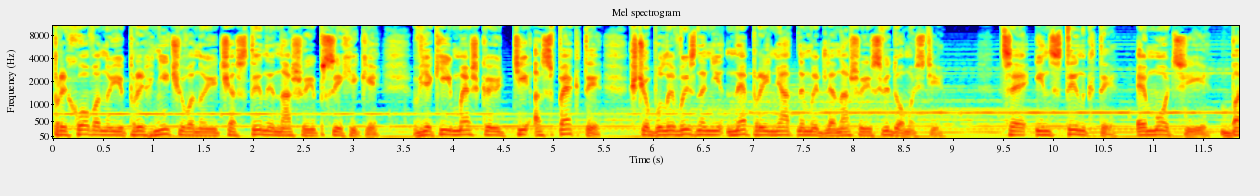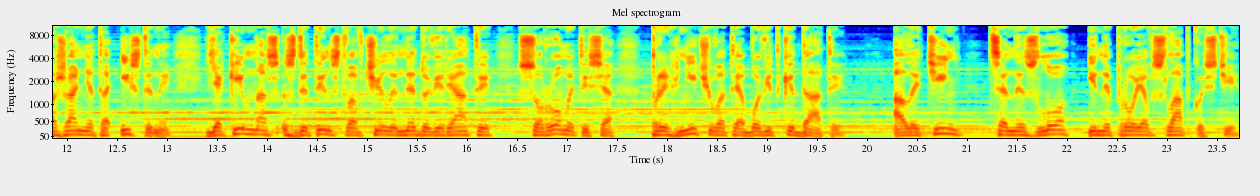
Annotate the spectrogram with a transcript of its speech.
прихованої, пригнічуваної частини нашої психіки, в якій мешкають ті аспекти, що були визнані неприйнятними для нашої свідомості. Це інстинкти, емоції, бажання та істини, яким нас з дитинства вчили не довіряти, соромитися, пригнічувати або відкидати. Але тінь це не зло і не прояв слабкості.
